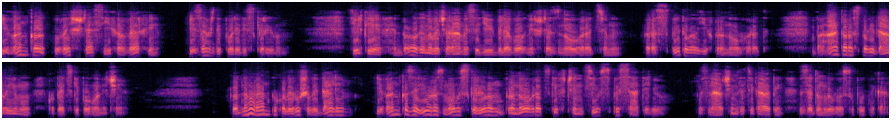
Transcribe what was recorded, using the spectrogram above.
Іванко увесь час їхав верхи і завжди поряд із Кирилом. Тільки довгими вечорами сидів біля вогнища з новгородцями, розпитував їх про Новгород. Багато розповідали йому купецькі погоничі. Одного ранку, коли рушили далі, Іванко завів розмову з Кирилом про новгородських ченців списателів, знав чим зацікавити задумливого супутника.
